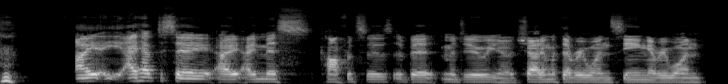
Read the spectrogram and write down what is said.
I I have to say I I miss conferences a bit, Madhu. You know, chatting with everyone, seeing everyone.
